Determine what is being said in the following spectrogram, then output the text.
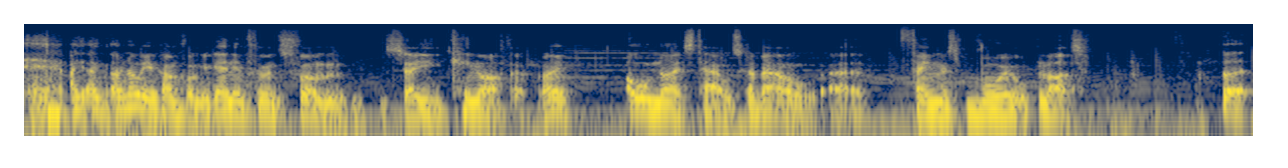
I, I, I know where you come from. You're getting influence from, say, King Arthur, right? Old Knight's tales about uh, famous royal blood. But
